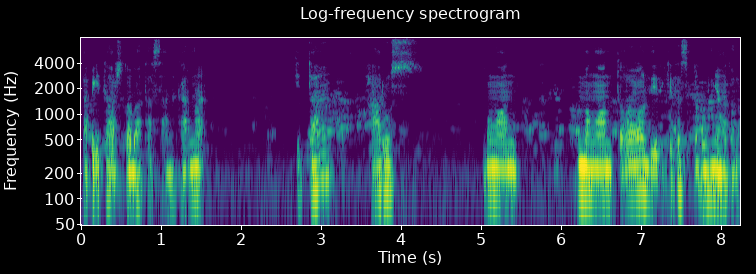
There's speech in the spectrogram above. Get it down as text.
Tapi kita harus tahu batasan karena kita harus mengon mengontrol diri kita sepenuhnya atau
